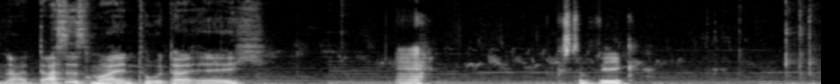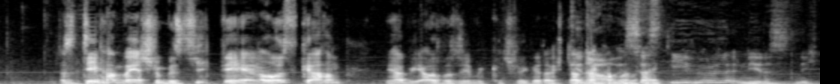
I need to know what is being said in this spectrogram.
Na, das ist mal ein toter Elch. Äh. Bist im Weg. Also den haben wir jetzt schon besiegt, der hier rauskam. Den habe ich aus Versehen mitgetriggert. Ich da Genau, man ist das rein. die Höhle? Nee, das ist nicht...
